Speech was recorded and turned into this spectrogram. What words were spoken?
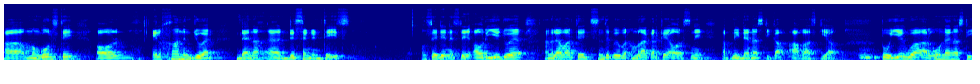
मंगोल्स थे और इलखान जो है, डैना डिसेंडेंट थे इस, उसे डेनेस्टी और ये जो है, हमलावर थे सिंध पे ऊपर हमला करके और उसने अपनी डायनास्टी का आगाज़ किया। तो ये हुआ अरगोन डायनास्टी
